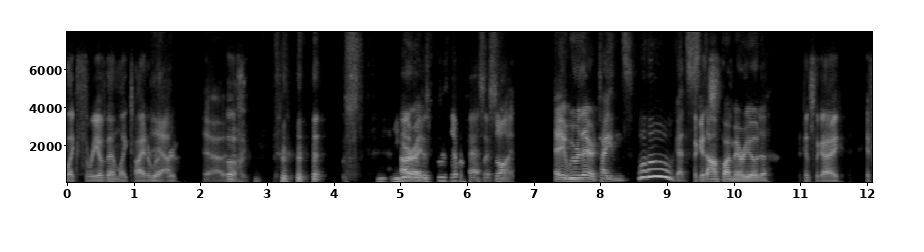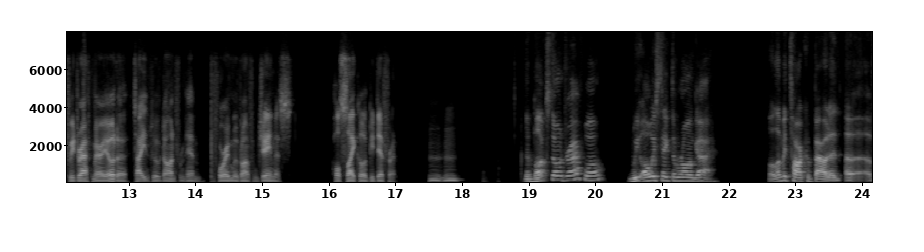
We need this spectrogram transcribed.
like three of them, like tied a Yeah. record? Yeah. Ugh. He did All it right. with his first ever pass. I saw it. hey, we were there. Titans. Woohoo! Got Against- stomped by Mariota. Against the guy, if we draft Mariota, Titans moved on from him before he moved on from Jameis. Whole cycle would be different. Mm-hmm. The Bucs don't draft well. We always take the wrong guy. Well, let me talk about a, a-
